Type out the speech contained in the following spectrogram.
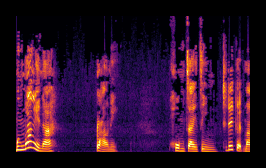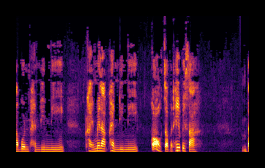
มึงว่าไงนะ เปล่านี่ ภูมิใจจริงที่ได้เกิดมาบนแผ่นดินนี้ ใครไม่รักแผ่นดินนี้ ก็ออกจากประเทศไปซะ แบ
